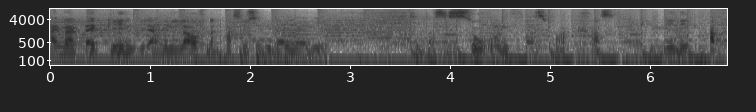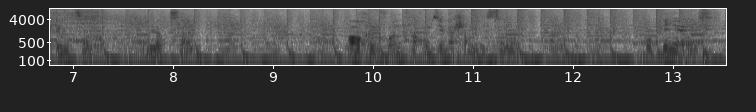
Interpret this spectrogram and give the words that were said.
einmal weggehen, wieder hinlaufen, dann hast du sie wieder ready. Also das ist so unfassbar krass, wie wenig Abklingzeit Lux hat. Auch ein Grund, warum sie wahrscheinlich so OP ist.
